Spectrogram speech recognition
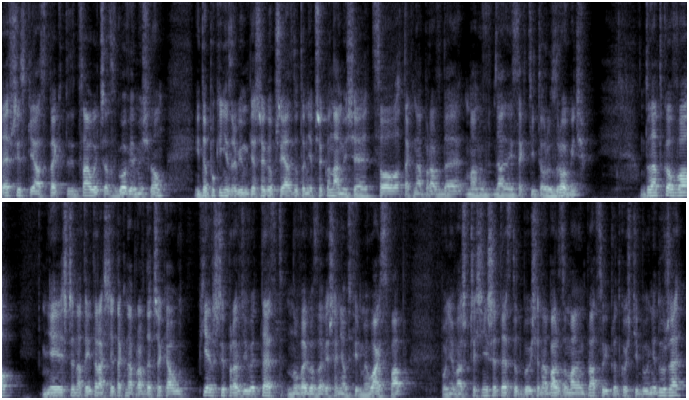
Te wszystkie aspekty cały czas w głowie myślą i dopóki nie zrobimy pierwszego przejazdu, to nie przekonamy się, co tak naprawdę mamy w danej sekcji toru zrobić. Dodatkowo mnie jeszcze na tej trasie tak naprawdę czekał pierwszy prawdziwy test nowego zawieszenia od firmy Wisefab, ponieważ wcześniejsze testy odbyły się na bardzo małym placu i prędkości były nieduże,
